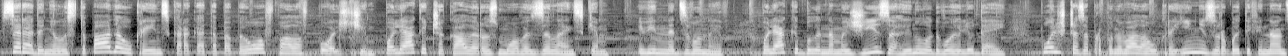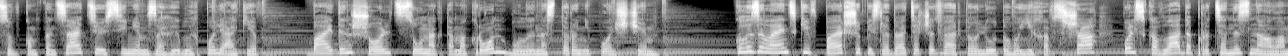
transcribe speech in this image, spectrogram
Всередині листопада українська ракета ППО впала в Польщі. Поляки чекали розмови з Зеленським. Він не дзвонив. Поляки були на межі, загинуло двоє людей. Польща запропонувала Україні зробити фінансову компенсацію сім'ям загиблих поляків. Байден, Шольц, Сунак та Макрон були на стороні Польщі. Коли Зеленський вперше після 24 лютого їхав в США, польська влада про це не знала.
